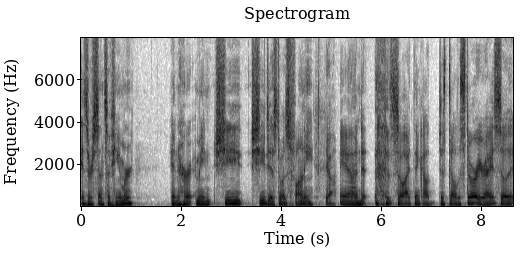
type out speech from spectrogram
is her sense of humor, and her. I mean, she she just was funny. Yeah. And so I think I'll just tell the story, right? So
